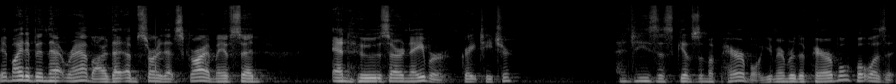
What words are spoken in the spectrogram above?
It might have been that rabbi, that, I'm sorry, that scribe may have said, And who's our neighbor, great teacher? And Jesus gives them a parable. You remember the parable? What was it?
